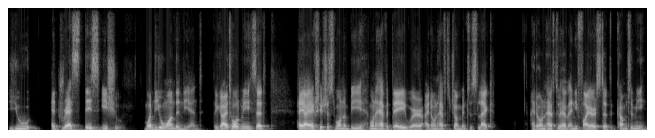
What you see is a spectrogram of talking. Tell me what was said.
you address this issue. What do you want in the end? The guy told me, he said, hey, I actually just want to be want to have a day where I don't have to jump into Slack. I don't have to have any fires that come to me,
